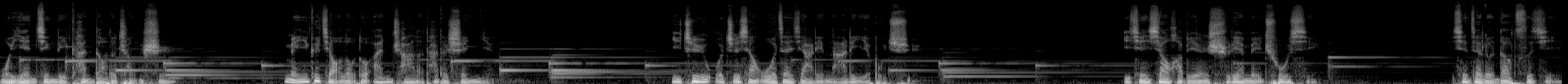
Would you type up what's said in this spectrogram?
我眼睛里看到的城市，每一个角落都安插了他的身影，至于我只想窝在家里，哪里也不去。以前笑话别人失恋没出息，现在轮到自己，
